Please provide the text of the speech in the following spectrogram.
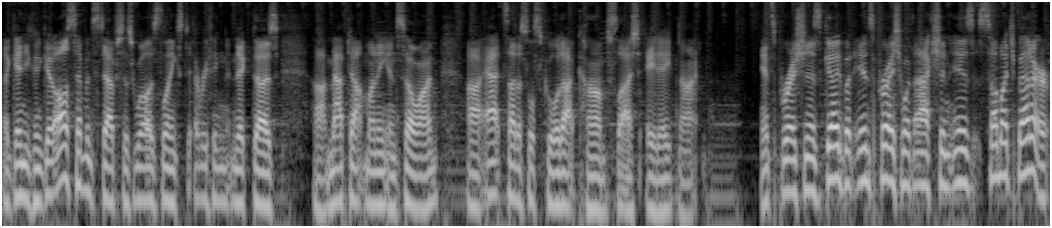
Again, you can get all seven steps as well as links to everything that Nick does, uh, mapped out money, and so on uh, at sidehustleschool.com slash 889. Inspiration is good, but inspiration with action is so much better.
